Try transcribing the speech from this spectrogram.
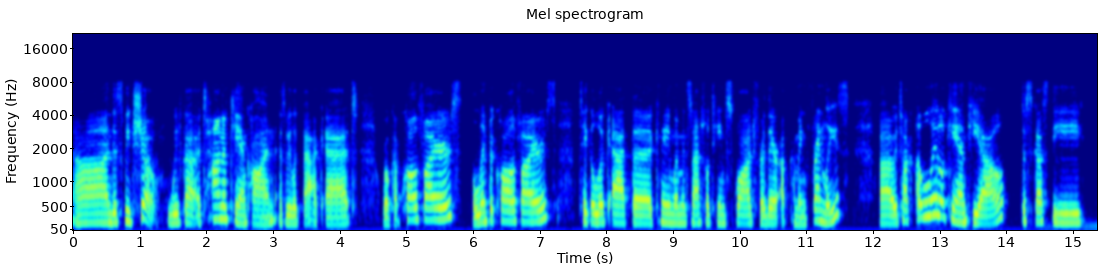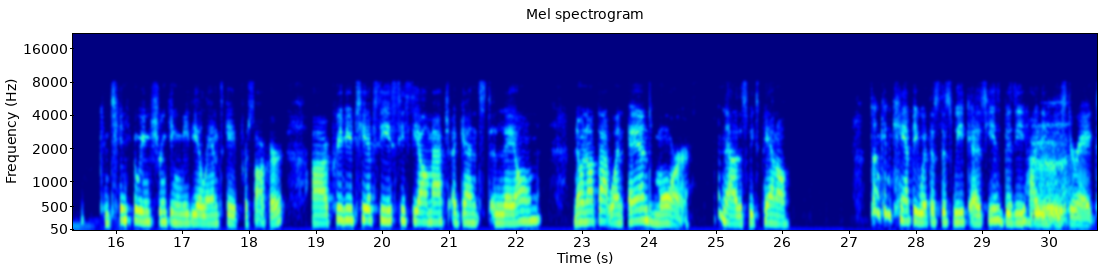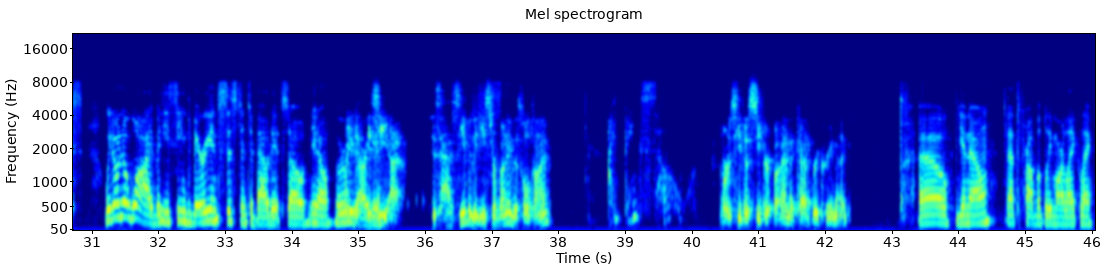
On this week's show, we've got a ton of CanCon as we look back at World Cup qualifiers, Olympic qualifiers, take a look at the Canadian women's national team squad for their upcoming friendlies. Uh, we talk a little CanPL, discuss the continuing shrinking media landscape for soccer, uh, preview TFC CCL match against Leon. No, not that one, and more. Now, this week's panel. Duncan can't be with us this week as he's busy hiding Ugh. Easter eggs. We don't know why, but he seemed very insistent about it. So, you know, who are we to argue? is he? I- Is has he been the Easter Bunny this whole time, I think so. or is he the secret behind the Cadbury cream egg? Oh, you know, that's probably more likely.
